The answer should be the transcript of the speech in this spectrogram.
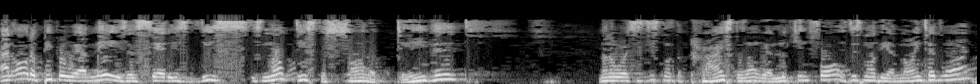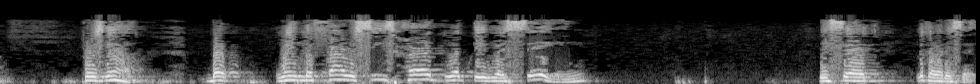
And all the people were amazed and said, is this, is not this the son of David? In other words, is this not the Christ, the one we are looking for? Is this not the anointed one? Praise God. But when the Pharisees heard what they were saying, they said, look at what they said.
